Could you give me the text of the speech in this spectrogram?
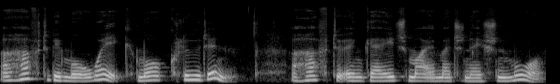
I have to be more awake, more clued in. I have to engage my imagination more.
